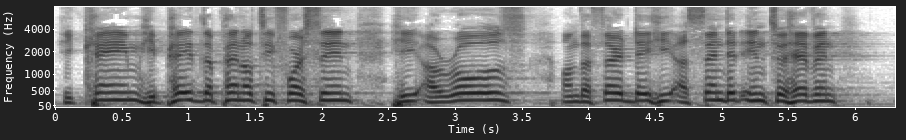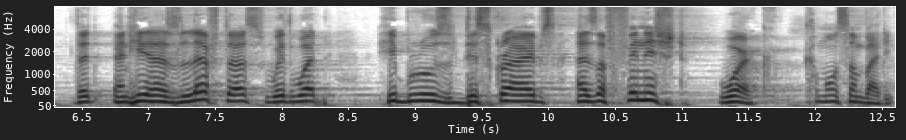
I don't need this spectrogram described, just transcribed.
He came, he paid the penalty for sin, he arose on the third day, he ascended into heaven, that, and he has left us with what Hebrews describes as a finished work. Come on, somebody.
